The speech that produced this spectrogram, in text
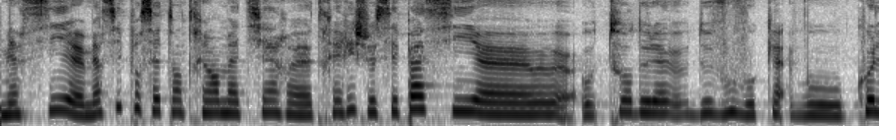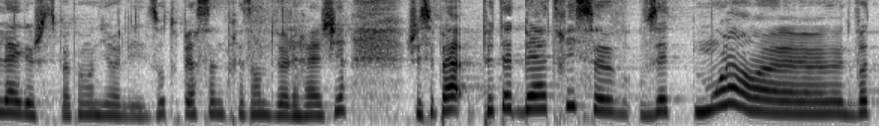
Merci, euh, merci pour cette entrée en matière euh, très riche. Je ne sais pas si euh, autour de, vous, vos, collègues, je ne sais pas comment dire, les autres personnes présentes veulent réagir. Je ne sais pas, peut-être Béatrice, vous êtes moins, votre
